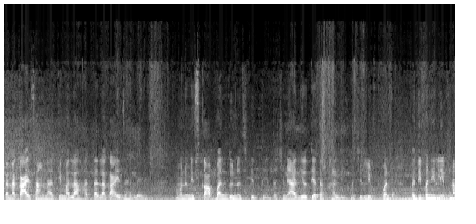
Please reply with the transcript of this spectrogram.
त्यांना काय सांगणार की मला हाताला काय झालं आहे म्हणून मी स्काप बांधूनच फिरते. तशी मी आली होती आता खाली. म्हणजे लिफ्ट पण कधी पण ही लिफ्ट ना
